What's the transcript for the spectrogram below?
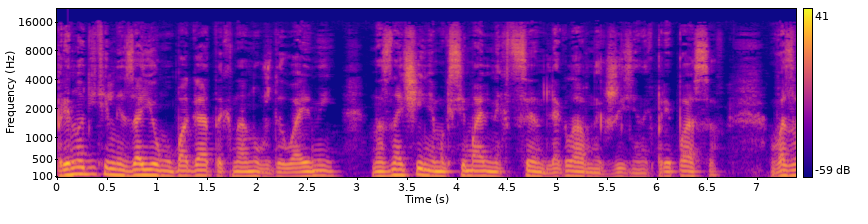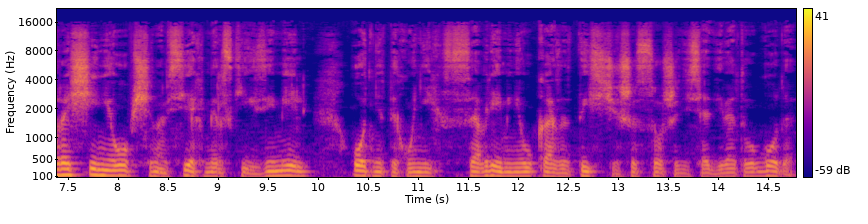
Принудительный заем у богатых на нужды войны, назначение максимальных цен для главных жизненных припасов, возвращение общинам всех мирских земель, отнятых у них со времени указа 1669 года,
